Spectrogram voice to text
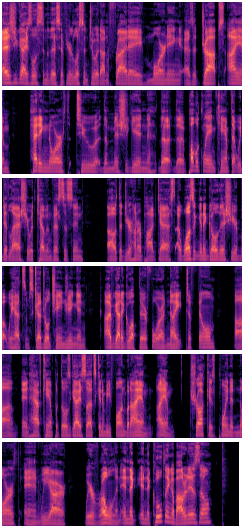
as you guys listen to this, if you're listening to it on Friday morning as it drops, I am heading north to the Michigan, the the public land camp that we did last year with Kevin Vistison uh, with the Deer Hunter podcast. I wasn't going to go this year, but we had some schedule changing, and I've got to go up there for a night to film um, and have camp with those guys. So that's going to be fun. But I am I am truck is pointed north, and we are we're rolling. And the and the cool thing about it is though,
